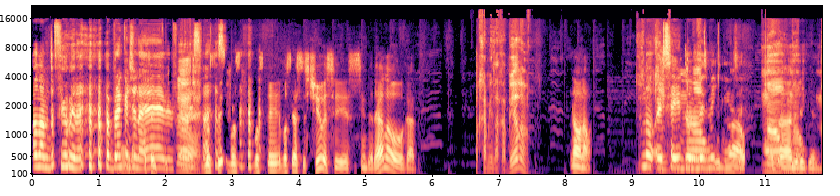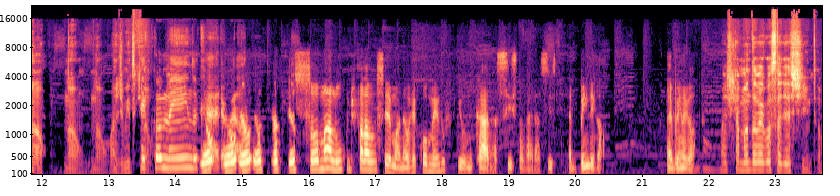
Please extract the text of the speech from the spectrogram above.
É o nome do filme, né? Branca de É, Neve. foi mais é. fácil. Você, você, você, você assistiu esse, esse Cinderela, ou Gabi? A Camila Cabelo? Não, não. No, 2015? esse aí do não, 2015. Não, Não, não, não, não, não, admito que não. Recomendo, Eu, cara. eu, eu, eu, eu, eu sou maluco de falar pra você, mano. Eu recomendo o filme, cara. Assista, velho. Assista. É bem legal. É bem legal. Acho que a Amanda vai gostar de assistir, então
